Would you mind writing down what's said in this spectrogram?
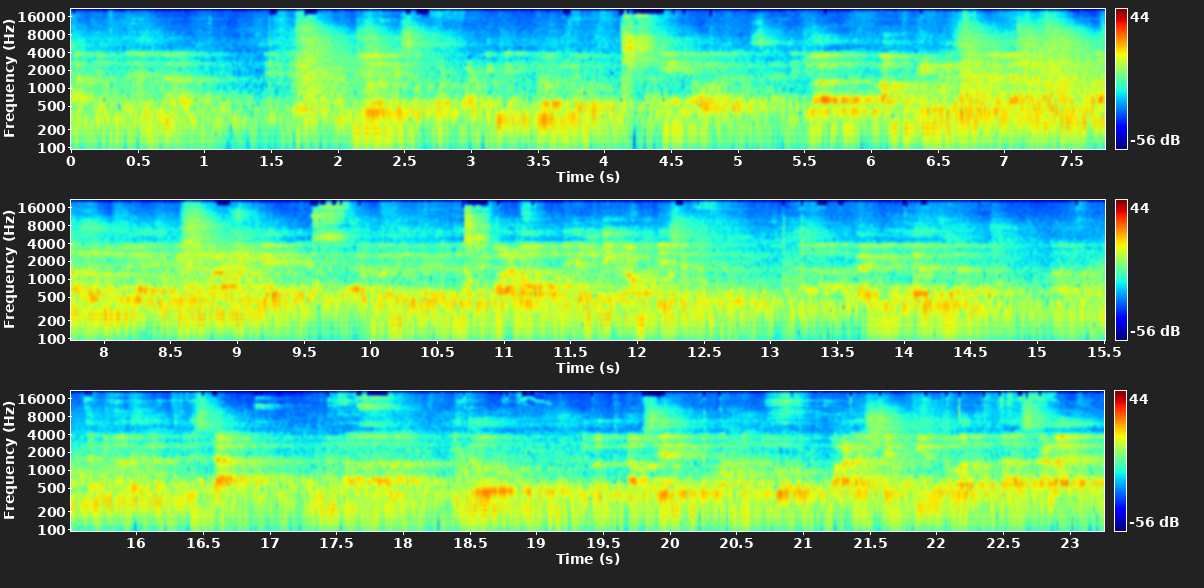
ಮಾಧ್ಯಮದ ಎಲ್ಲ ಸ್ನೇಹಿತರೆ ಸಪೋರ್ಟ್ ಮಾಡಲಿಕ್ಕೆ ನಿಜವಾಗ್ಲೂ ನಿಜವಾಗ್ಲೂ ಕಾಂಪಿಟೇಟರ್ಸ್ ಆದರೂ ನಮಗೆ ವಿಶ್ ಮಾಡಲಿಕ್ಕೆ ಬಂದಿರತಕ್ಕಂಥದ್ದು ಭಾಳ ಒಂದು ಹೆಲ್ದಿ ಕಾಂಪಿಟೇಷನ್ ಹಾಗಾಗಿ ಎಲ್ಲರಿಗೂ ನಾನು ಧನ್ಯವಾದಗಳನ್ನು ತಿಳಿಸ್ತಾ ಇದು ಇವತ್ತು ನಾವು ಸೇರಿರ್ತಕ್ಕಂಥದ್ದು ಭಾಳ ಶಕ್ತಿಯುತವಾದಂಥ ಸ್ಥಳ ಇದೆ.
